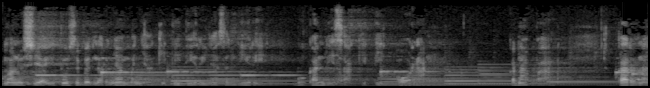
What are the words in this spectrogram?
manusia itu sebenarnya menyakiti dirinya sendiri bukan disakiti orang. Kenapa? Karena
